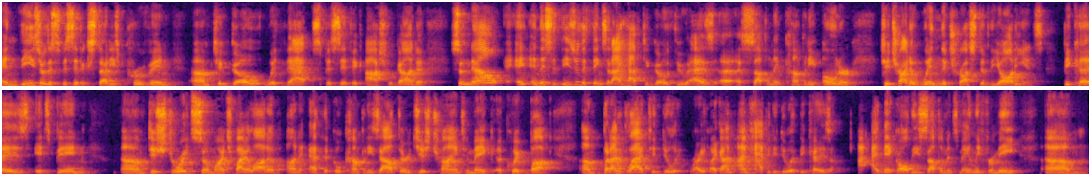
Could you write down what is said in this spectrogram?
And these are the specific studies proven um, to go with that specific ashwagandha. So now, and, and this, these are the things that I have to go through as a, a supplement company owner to try to win the trust of the audience because it's been um, destroyed so much by a lot of unethical companies out there just trying to make a quick buck. Um, but I'm glad to do it, right? Like I'm, I'm happy to do it because I make all these supplements mainly for me um,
